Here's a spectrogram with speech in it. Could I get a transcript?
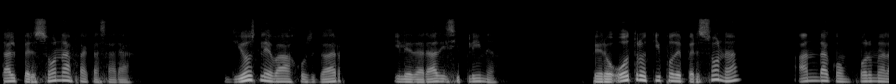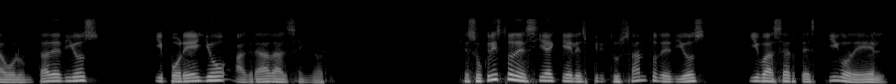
tal persona fracasará. Dios le va a juzgar y le dará disciplina. Pero otro tipo de persona anda conforme a la voluntad de Dios y por ello agrada al Señor. Jesucristo decía que el Espíritu Santo de Dios iba a ser testigo de él,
